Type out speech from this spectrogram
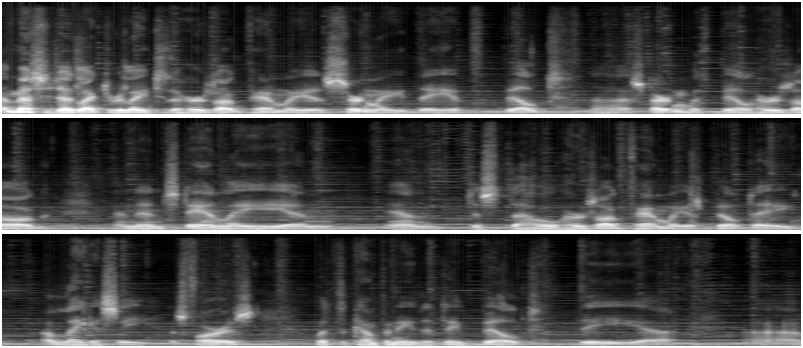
A message I'd like to relate to the Herzog family is certainly they have built, uh, starting with Bill Herzog and then Stanley and and just the whole Herzog family has built a, a legacy as far as with the company that they've built, the uh, uh,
